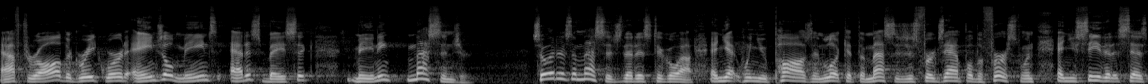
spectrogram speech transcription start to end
After all, the Greek word angel means, at its basic meaning, messenger. So it is a message that is to go out. And yet, when you pause and look at the messages, for example, the first one, and you see that it says,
